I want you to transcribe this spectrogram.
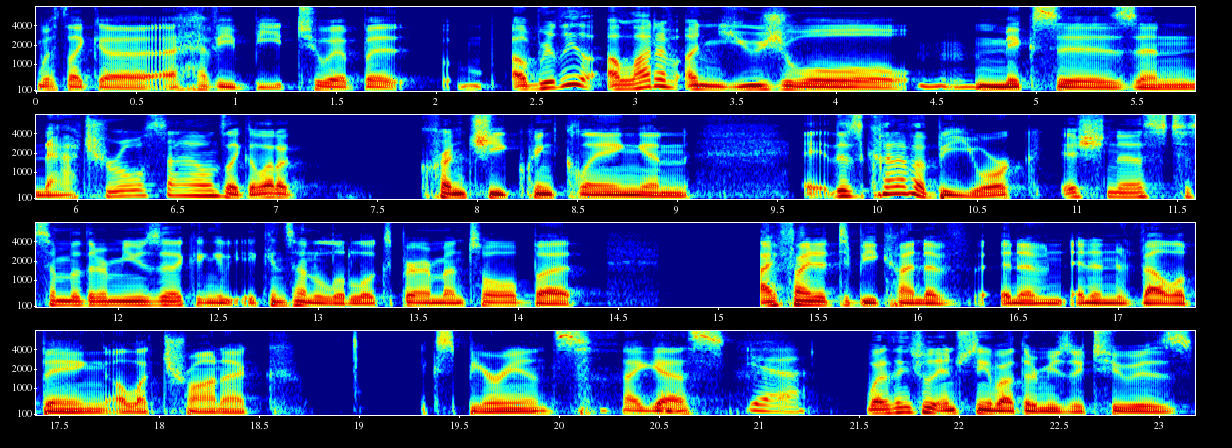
with like a, a heavy beat to it, but a really a lot of unusual mixes and natural sounds, like a lot of crunchy crinkling and eh, there's kind of a Bjork ishness to some of their music, and it can sound a little experimental, but I find it to be kind of an, an enveloping electronic experience, I guess. Yeah. What I think is really interesting about their music too is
